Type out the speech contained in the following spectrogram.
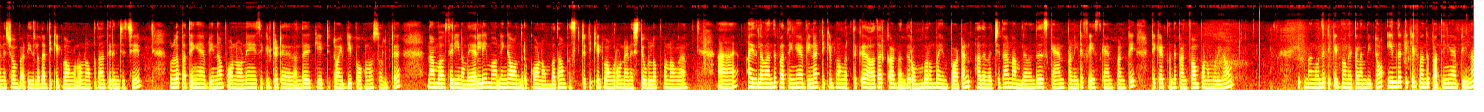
நினச்சோம். பட் இதில் தான் டிக்கெட் வாங்கணும்னு அப்போ தான் தெரிஞ்சிச்சு. உள்ளே பார்த்தீங்க அப்படின்னா போனோடனே செக்யூரிட்டிகிட்ட வந்து கேட்டுட்டோம். எப்படி போகணும் சொல்லிட்டு. நம்ம சரி நம்ம ஏர்லி மார்னிங்காக வந்திருக்கோம். நம்ம தான் ஃபஸ்ட்டு டிக்கெட் வாங்குகிறோம்னு நினச்சிட்டு உள்ளே போனோங்க. இதில் வந்து பார்த்தீங்க அப்படின்னா டிக்கெட் வாங்குறதுக்கு ஆதார் கார்டு வந்து ரொம்ப ரொம்ப இம்பார்ட்டன்ட் அதை வச்சு தான் நம்மளை வந்து ஸ்கேன் பண்ணிவிட்டு ஃபேஸ் ஸ்கேன் பண்ணிட்டு டிக்கெட் வந்து கன்ஃபார்ம் பண்ண முடியும். இப்போ நாங்கள் வந்து டிக்கெட் வாங்க கிளம்பிட்டோம். இந்த டிக்கெட் வந்து பார்த்தீங்க அப்படின்னா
